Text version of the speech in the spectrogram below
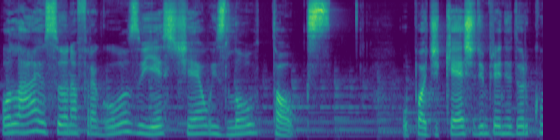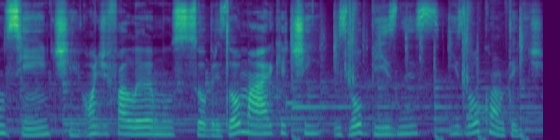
Olá, eu sou Ana Fragoso e este é o Slow Talks, o podcast do empreendedor consciente, onde falamos sobre slow marketing, slow business e slow content.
